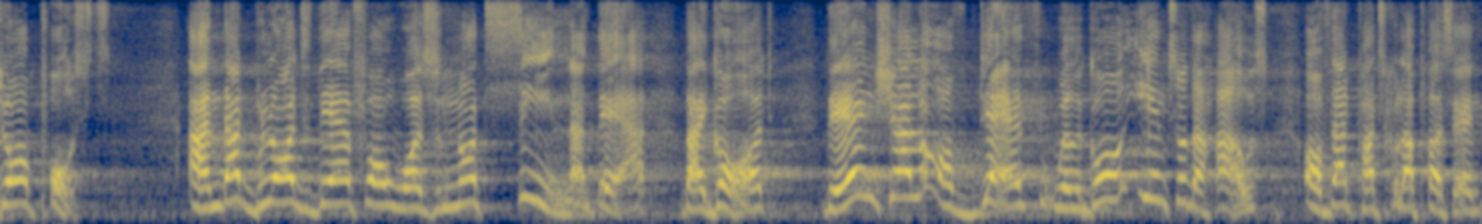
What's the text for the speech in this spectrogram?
doorposts, and that blood therefore was not seen there by God, the angel of death will go into the house of that particular person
